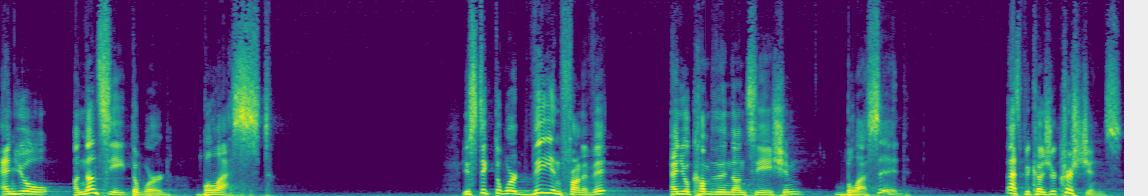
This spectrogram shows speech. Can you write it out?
and you'll enunciate the word blessed. You stick the word the in front of it, and you'll come to the enunciation blessed. That's because you're Christians.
